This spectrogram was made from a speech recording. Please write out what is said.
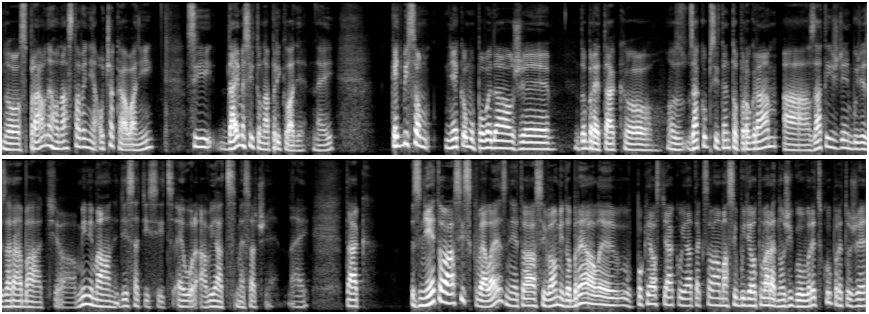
no, správneho nastavenia očakávaní si, dajme si to na príklade. Hej. Keď by som niekomu povedal, že dobre, tak o, zakup si tento program a za týždeň bude zarábať minimálne 10 tisíc eur a viac mesačne. Hej. Tak Znie to asi skvelé, znie to asi veľmi dobre, ale pokiaľ ste ako ja, tak sa vám asi bude otvárať nožík vo vrecku, pretože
